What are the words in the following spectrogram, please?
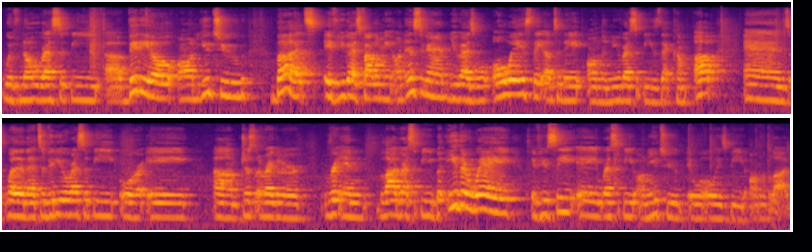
with no recipe uh, video on YouTube. But if you guys follow me on Instagram, you guys will always stay up to date on the new recipes that come up and whether that's a video recipe or a um, just a regular written blog recipe. But either way, if you see a recipe on YouTube, it will always be on the blog.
